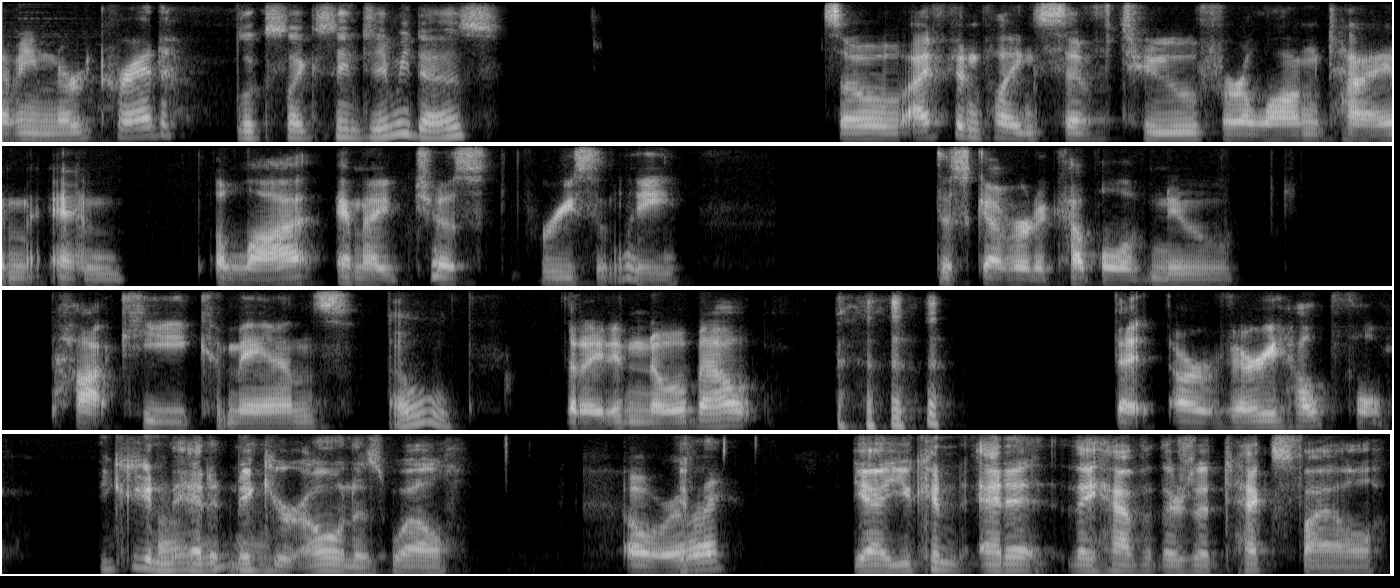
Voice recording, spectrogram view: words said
Have any nerd cred? Looks like St. Jimmy does. So I've been playing Civ 2 for a long time and a lot, and I just recently discovered a couple of new hotkey commands Oh. that I didn't know about that are very helpful. You can Oh, edit, make your own as well. Oh, really? Yeah, you can edit. They have there's a text file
